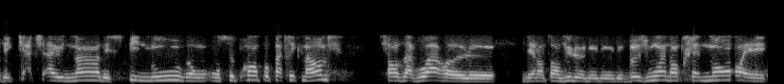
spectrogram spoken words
des catchs à une main, des spin moves. On, on se prend pour Patrick Mahomes sans avoir, le, bien entendu, le, le besoin d'entraînement et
